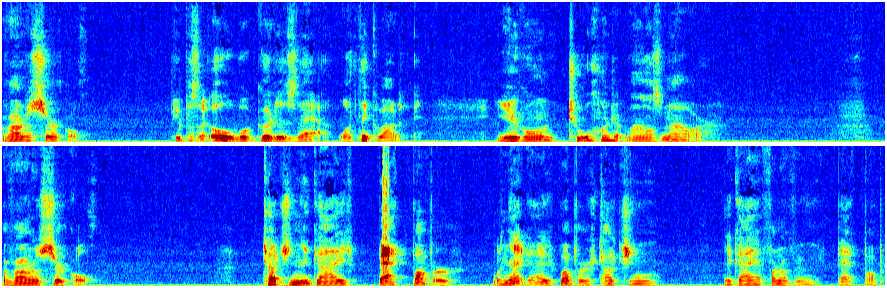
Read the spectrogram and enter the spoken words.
around a circle. People say, oh, what good is that? Well, think about it. You're going 200 miles an hour around a circle, touching the guy's back bumper when that guy's bumper is touching the guy in front of him back bumper.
